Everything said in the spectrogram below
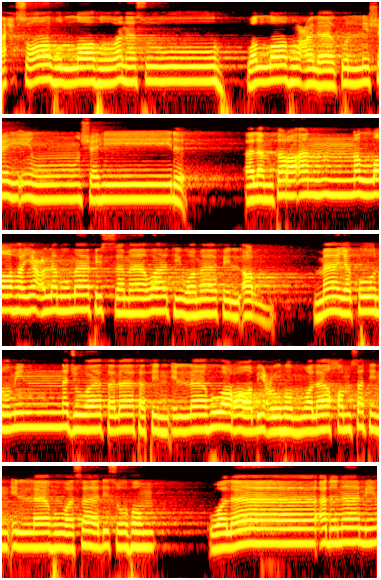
احصاه الله ونسوه والله على كل شيء شهيد. ألم تر أن الله يعلم ما في السماوات وما في الأرض؟ ما يكون من نجوى ثلاثة إلا هو رابعهم ولا خمسة إلا هو سادسهم. ولا أدنى من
